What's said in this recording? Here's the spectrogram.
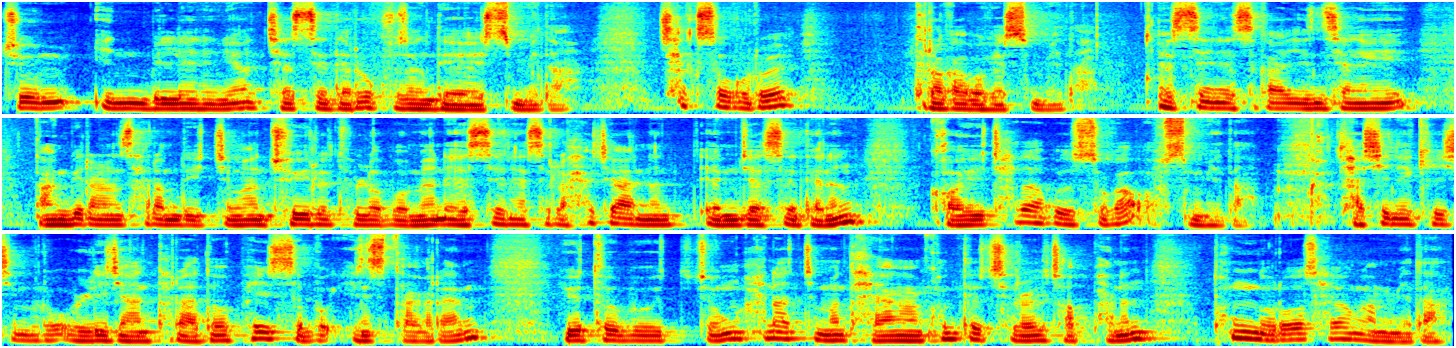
줌인 밀레니엄 Z세대로 구성되어 있습니다. 책 속으로 들어가 보겠습니다. SNS가 인생의 낭비라는 사람도 있지만 주위를 둘러보면 SNS를 하지 않는 MZ세대는 거의 찾아볼 수가 없습니다. 자신의 게시물을 올리지 않더라도 페이스북, 인스타그램, 유튜브 중 하나쯤은 다양한 콘텐츠를 접하는 통로로 사용합니다.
